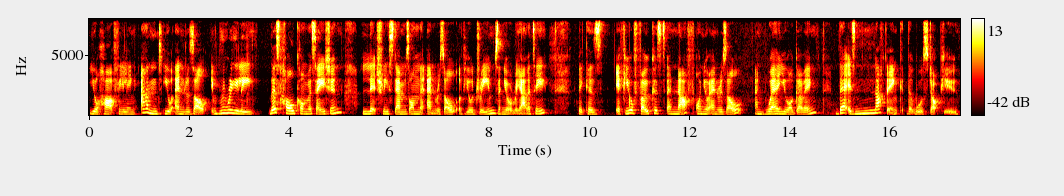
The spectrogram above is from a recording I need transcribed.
your heart feeling, and your end result, it really, this whole conversation literally stems on the end result of your dreams and your reality. Because if you're focused enough on your end result and where you are going, there is nothing that will stop you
